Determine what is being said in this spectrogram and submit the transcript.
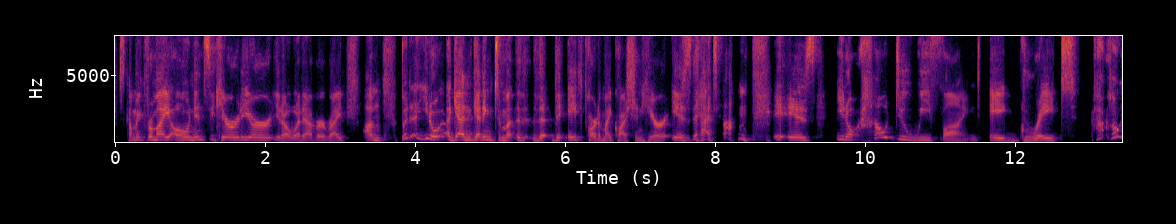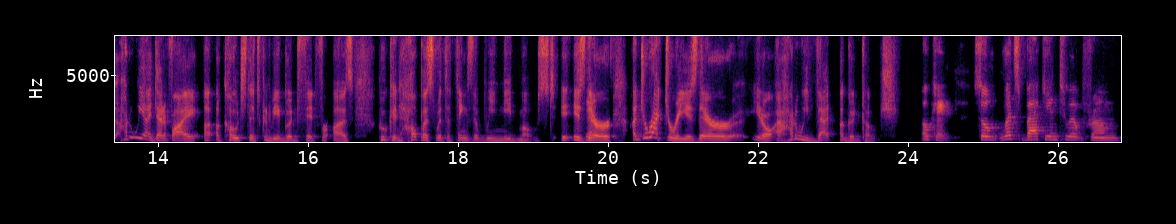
It's coming from my own insecurity or, you know, whatever, right? Um, but you know, again, getting to my, the the eighth part of my question here is that um, is you know, how do we find a great how, how, how, do we identify a, a, coach that's going to be a good fit for us who can help us with the things that we need most? Is yeah. there a directory? Is there you know how do we vet a good coach? Okay so let's back into it from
